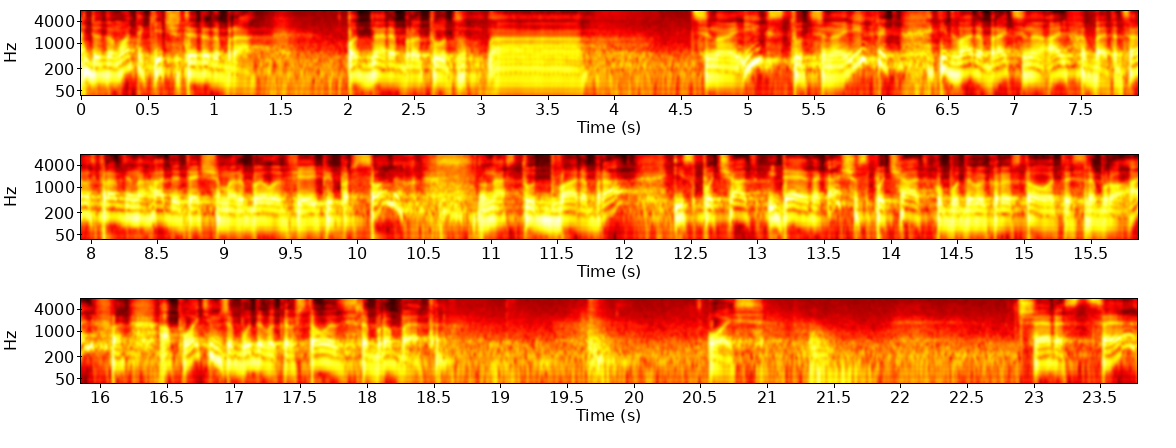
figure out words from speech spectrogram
додамо такі чотири ребра. Одне ребро тут а, ціною X, тут ціною Y, і два ребра ціною альфа бета. Це насправді нагадує те, що ми робили в VIP-персонах. У нас тут два ребра, і спочатку ідея така, що спочатку буде використовуватись ребро альфа, а потім вже буде використовуватись ребро бета. Ось. Через це.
